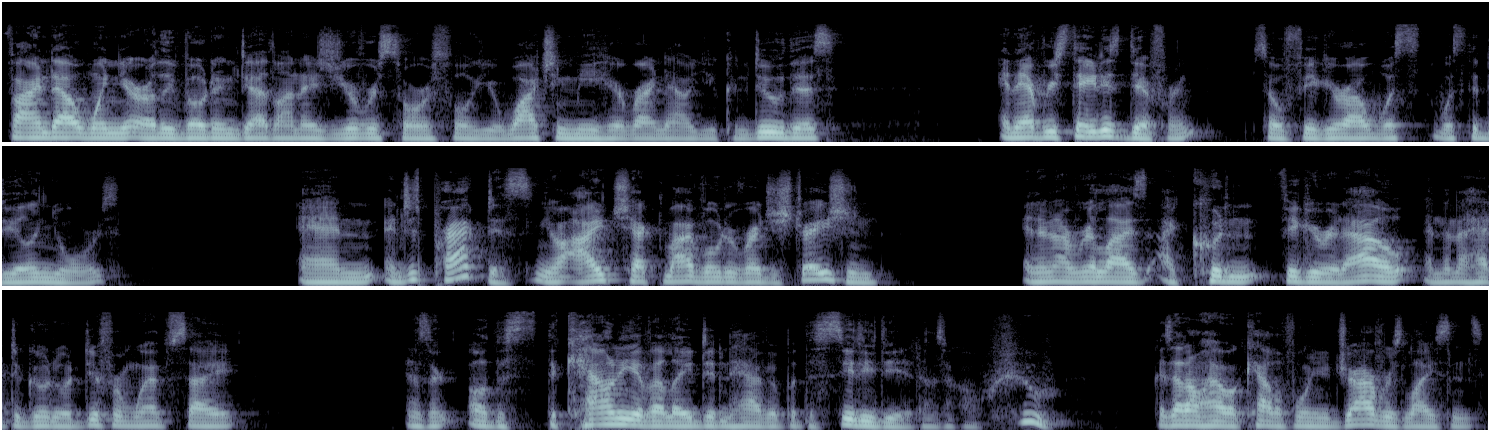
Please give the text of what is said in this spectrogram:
find out when your early voting deadline is. You're resourceful. You're watching me here right now. You can do this. And every state is different. So figure out what's what's the deal in yours. And and just practice. You know, I checked my voter registration and then I realized I couldn't figure it out. And then I had to go to a different website and it's like, oh, the, the county of LA didn't have it, but the city did. I was like, oh, whew, because I don't have a California driver's license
